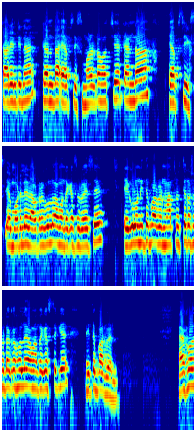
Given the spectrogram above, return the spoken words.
চার এন্টিনা টেন্ডা এফ সিক্স মডেলটা হচ্ছে টেন্ডা এফ সিক্স এই মডেলের রাউটারগুলো আমাদের কাছে রয়েছে। এগুলো নিতে পারবেন মাত্র তেরোশো টাকা হলে আমাদের কাছ থেকে নিতে পারবেন। এখন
